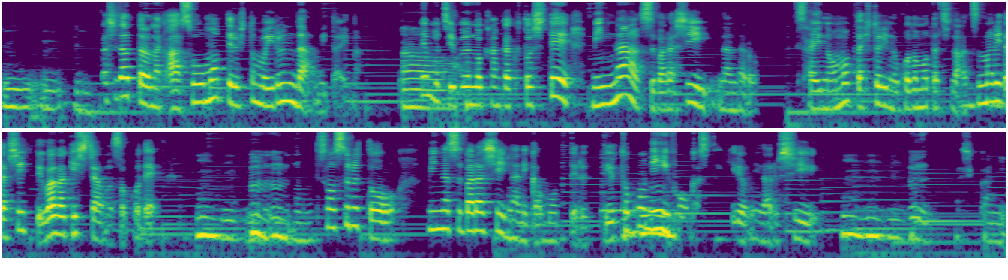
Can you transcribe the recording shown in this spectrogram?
うんうんうん、私だったらなんかあそう思ってる人もいるんだみたいな。でも自分の感覚としてみんな素晴らしいなんだろう才能を持った一人の子供たちの集まりだしって上書きしちゃうのそこで、そうするとみんな素晴らしい何かを持ってるっていうとこにフォーカスできるようになるし、うんうん。うん、確かに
